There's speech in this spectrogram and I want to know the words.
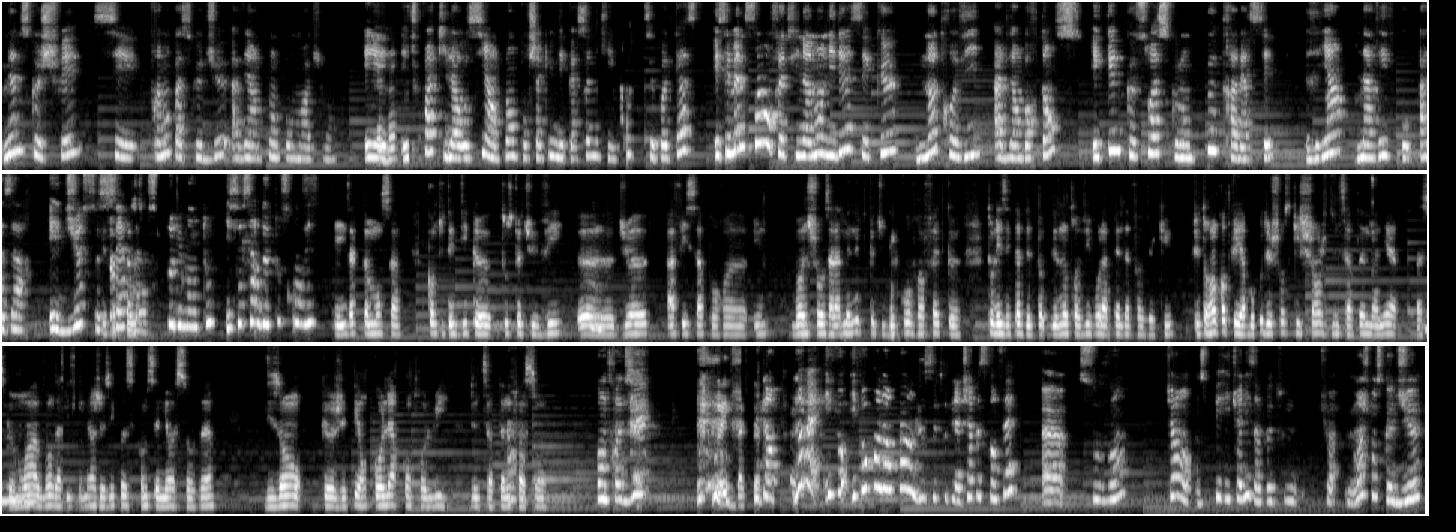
même ce que je fais, c'est vraiment parce que Dieu avait un plan pour moi, tu vois. Et, uh-huh. et je crois qu'il a aussi un plan pour chacune des personnes qui écoutent ce podcast. Et c'est même ça, en fait, finalement, l'idée, c'est que notre vie a de l'importance et quel que soit ce que l'on peut traverser, rien n'arrive au hasard. Et Dieu se sert d'absolument tout. Il se sert de tout ce qu'on vit. C'est exactement ça. Quand tu te dis que tout ce que tu vis, euh, mm. Dieu a fait ça pour euh, une bonne chose. À la minute que tu découvres en fait que toutes les étapes de, de notre vie vaut la peine d'être vécues, tu te rends compte qu'il y a beaucoup de choses qui changent d'une certaine manière. Parce que moi, Mhm. avant d'accepter Seigneur Jésus-Christ comme Seigneur et Sauveur, disons que j'étais en colère contre lui d'une certaine Ah. façon. Contre Dieu? Exactement. Attends, Non mais il faut, il faut qu'on en parle de ce truc-là, tu vois, parce qu'en fait, euh, souvent, tu vois, on, on spiritualise un peu tout, tu vois. Moi, je pense que Dieu,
